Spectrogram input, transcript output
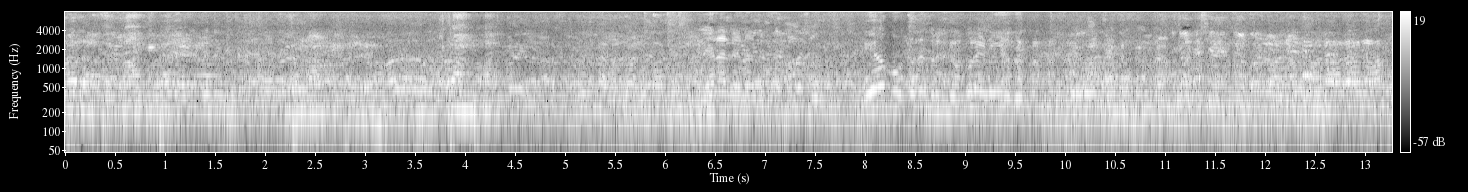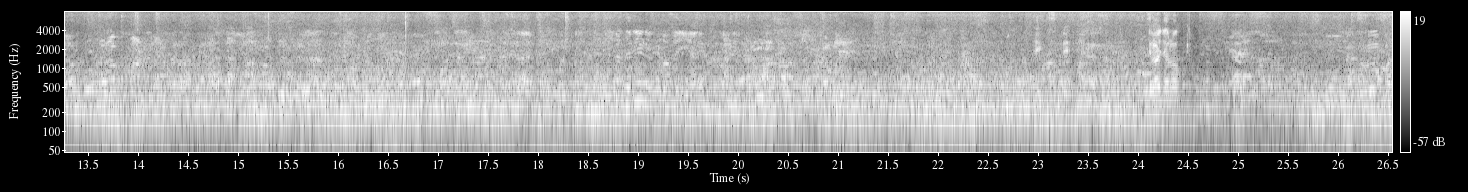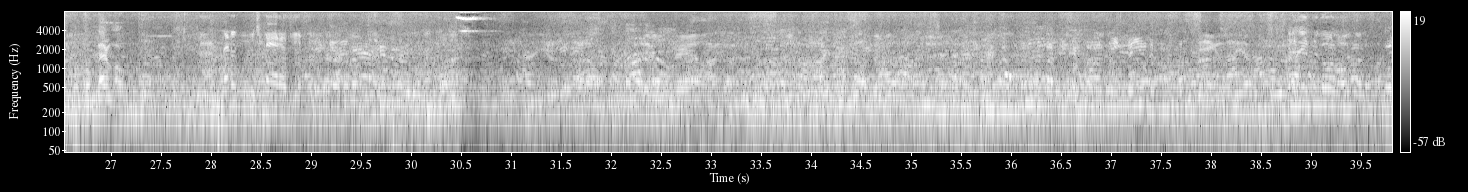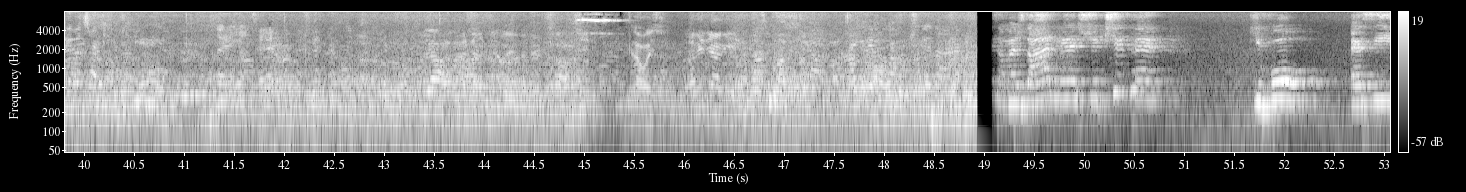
ਉਹਨਾਂ ਦਾ ਸਤਿਕਾਰ ਕੀਤਾ ਜਾਏਗਾ ਸਨਮਾਨ ਕੀਤਾ ਜਾਏਗਾ ਧੰਨਵਾਦ ਲੈਣਾ ਲੈਣਾ ਇਹ ਫੋਟੋ ਤੇ ਬਿਲਕੁਲ ਲੈਣੀ ਆ चलो चलो बैठ जाओ समझदार है शिक्षित है कि वो ऐसी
